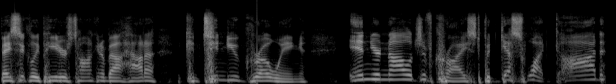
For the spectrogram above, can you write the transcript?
Basically, Peter's talking about how to continue growing in your knowledge of Christ, but guess what? God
